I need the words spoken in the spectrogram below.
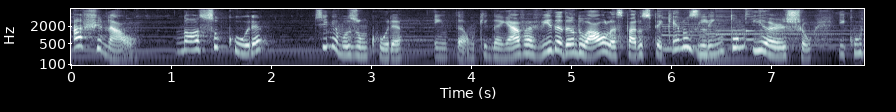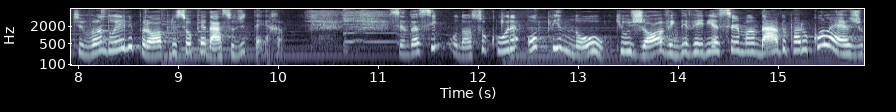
Afinal, nosso cura, tínhamos um cura, então, que ganhava vida dando aulas para os pequenos Linton e Herschel e cultivando ele próprio seu pedaço de terra. Sendo assim, o nosso cura opinou que o jovem deveria ser mandado para o colégio.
